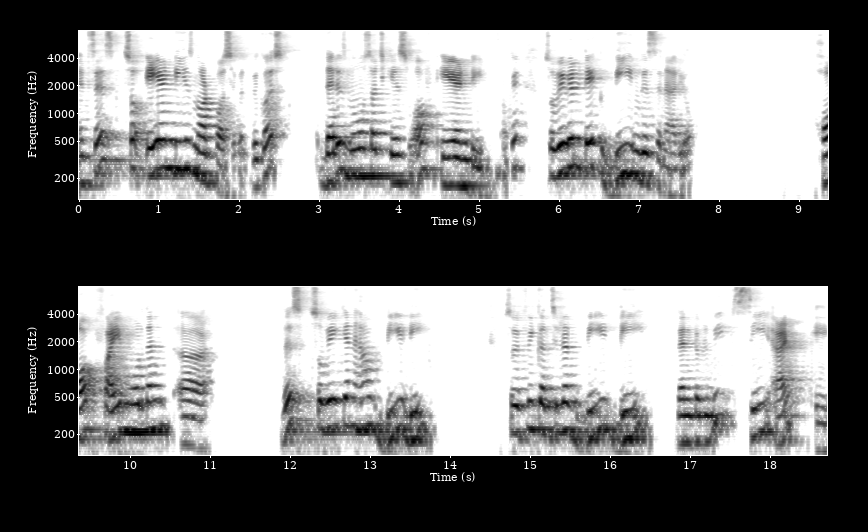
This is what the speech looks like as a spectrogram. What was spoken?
it says so a and d is not possible because there is no such case of a and d. Okay? So we will take b in this scenario. Hawk 5 more than uh, this. So we can have bd so if we consider bd then it will be c and a.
